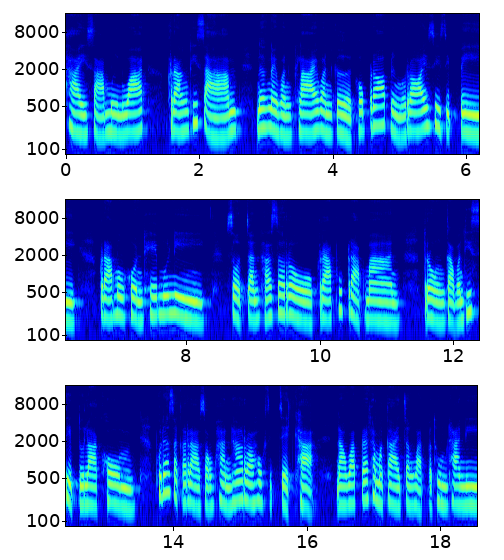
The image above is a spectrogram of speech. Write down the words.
ไทย 30,000 วัด ครั้งที่ 3 เนื่องในวันคล้ายวันเกิดครบรอบ 140 ปี พระมงคลเทพมุนี สดจันทสโร พระผู้ปราบมาร ตรงกับวันที่ 10 ตุลาคม พุทธศักราช 2567 ค่ะณวัดพระธรรมกายจังหวัดปทุมธานี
